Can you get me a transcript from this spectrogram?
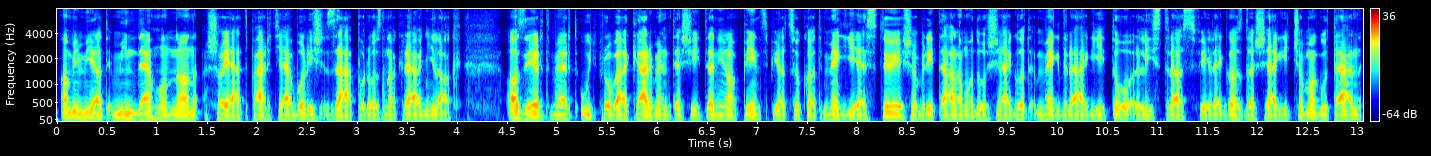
ami miatt mindenhonnan saját pártjából is záporoznak rá a nyilak. Azért, mert úgy próbál kármentesíteni a pénzpiacokat megijesztő és a brit államadóságot megdrágító Lisztrasz féle gazdasági csomag után,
